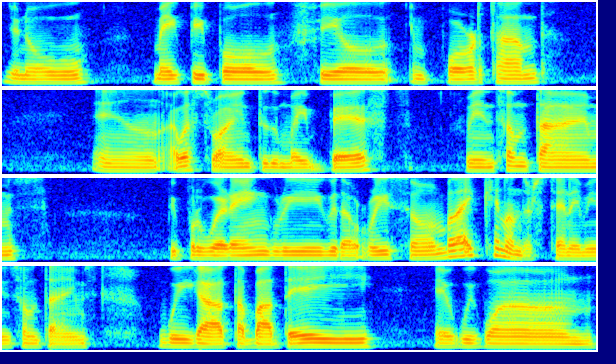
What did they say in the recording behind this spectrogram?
you know make people feel important and i was trying to do my best i mean sometimes people were angry without reason but i can understand. I mean sometimes we got a bad day and we want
